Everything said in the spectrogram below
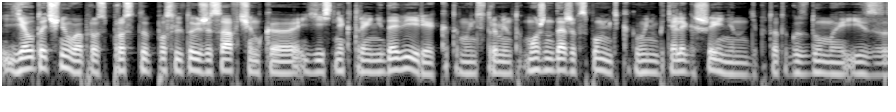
Я уточню вопрос. Просто после той же Савченко есть некоторое недоверие к этому инструменту. Можно даже вспомнить какого-нибудь Олега Шейнина, депутата Госдумы из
